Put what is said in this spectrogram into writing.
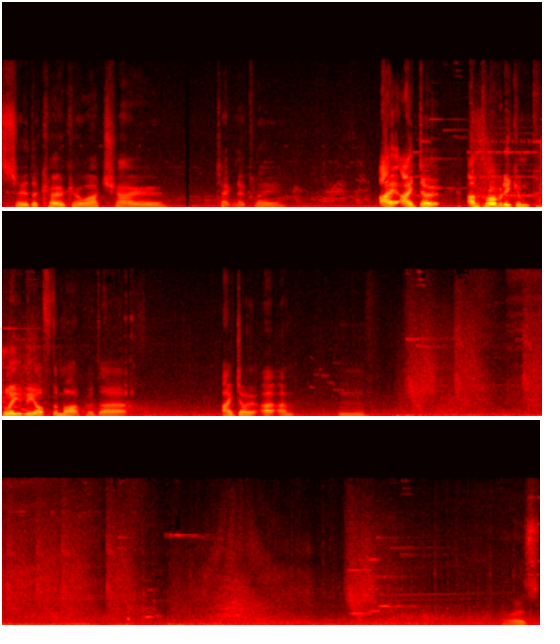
So the Koco are Chao, technically. I I don't. I'm probably completely off the mark with that. I don't. I'm. Mm. Oh, it's-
